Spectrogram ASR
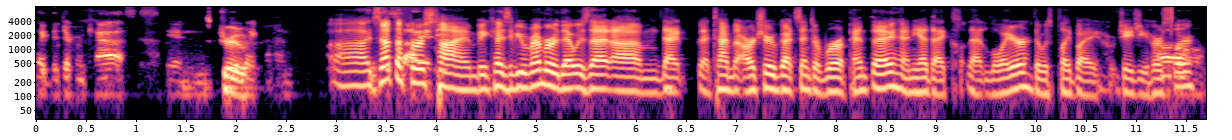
like the different castes in It's true. Klingon. Uh, it's in not the first time because if you remember, there was that um that that time that Archer got sent to Rura Penthe and he had that that lawyer that was played by J.G. Hertzler, Oh,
